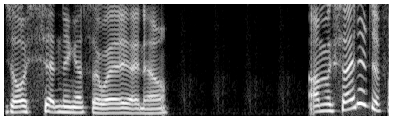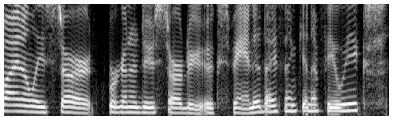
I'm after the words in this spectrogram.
He's always sending us away, I know. I'm excited to finally start. We're gonna do Stardew Expanded, I think, in a few weeks.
